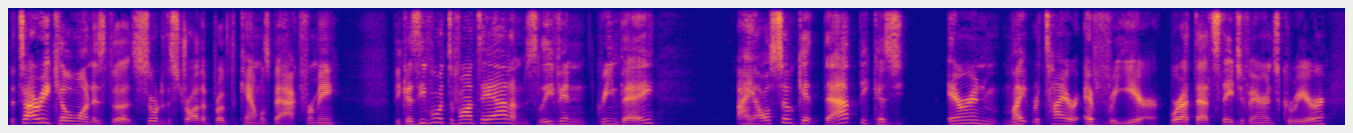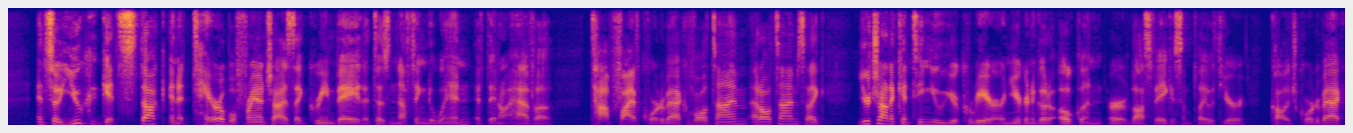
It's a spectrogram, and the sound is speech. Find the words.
the Tyreek Hill one is the sort of the straw that broke the camel's back for me. Because even with Davante Adams leaving Green Bay, I also get that because Aaron might retire every year. We're at that stage of Aaron's career. And so you could get stuck in a terrible franchise like Green Bay that does nothing to win if they don't have a top five quarterback of all time at all times. Like you're trying to continue your career and you're going to go to Oakland or Las Vegas and play with your college quarterback.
